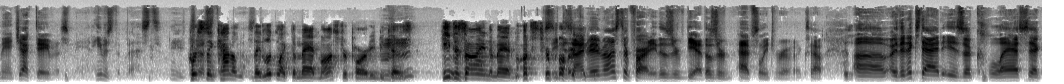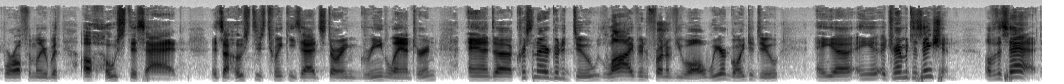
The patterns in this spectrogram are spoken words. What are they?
man, Jack Davis, man, he was the best. He Of course, they the kind of they look like the Mad Monster Party because Mhm. he designed the Mad Monster He Party. He designed Mad Monster Party. Those are yeah, those are absolutely terrific. So, uh, the next ad is a classic. We're all familiar with a Hostess ad. It's a Hostess Twinkies ad starring Green Lantern, and uh, Chris and I are going to do live in front of you all. We are going to do a uh, a, a dramatization of this ad.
